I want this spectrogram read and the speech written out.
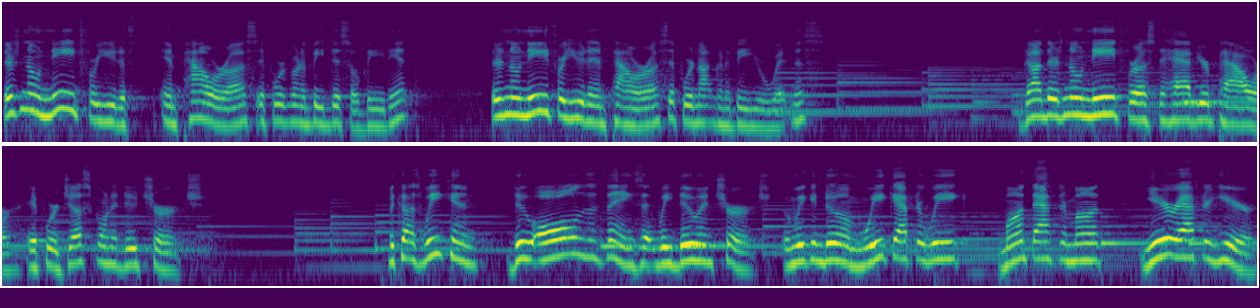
There's no need for you to empower us if we're going to be disobedient. There's no need for you to empower us if we're not going to be your witness. God, there's no need for us to have your power if we're just going to do church. Because we can do all the things that we do in church, and we can do them week after week, month after month, year after year,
